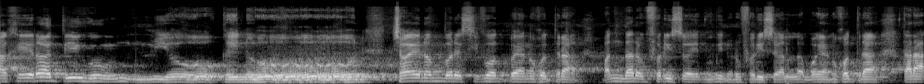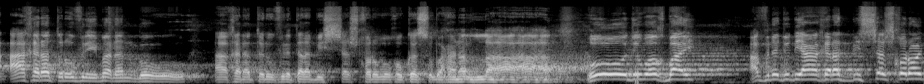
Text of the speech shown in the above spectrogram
আখিরাতি ছয় নম্বরে সিফত বয়ান হতরা বান্দার পরিচয়, মুমিনের পরিচয়, আল্লাহ বয়ান হতরা তারা আখিরাতের উপরে ঈমান আনব, আখিরাতের উপরে তারা বিশ্বাস করব হোক সুবহানাল্লাহ। ও যুবক ভাই, আপনি যদি আখিরাত বিশ্বাস করেন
